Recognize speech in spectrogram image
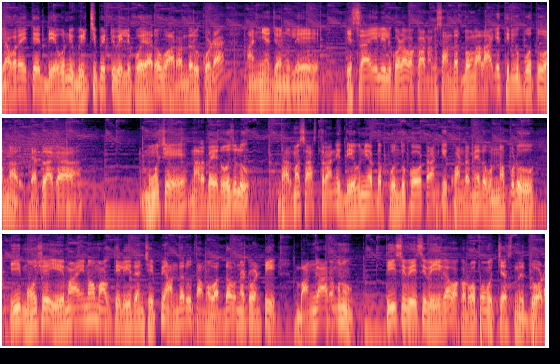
ఎవరైతే దేవుణ్ణి విడిచిపెట్టి వెళ్ళిపోయారో వారందరూ కూడా అన్యజనులే. ఇస్రాయేలీలు కూడా ఒకనొక సందర్భంలో అలాగే తిరిగిపోతూ ఉన్నారు. ఎట్లాగా? మోషే నలభై రోజులు ధర్మశాస్త్రాన్ని దేవుని యొద్ద పొందుకోవటానికి కొండ మీద ఉన్నప్పుడు ఈ మోషే ఏమాయినో మాకు తెలియదని చెప్పి అందరూ తమ వద్ద ఉన్నటువంటి బంగారమును తీసివేసి వేయగా ఒక రూపం వచ్చేస్తుంది దూడ.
